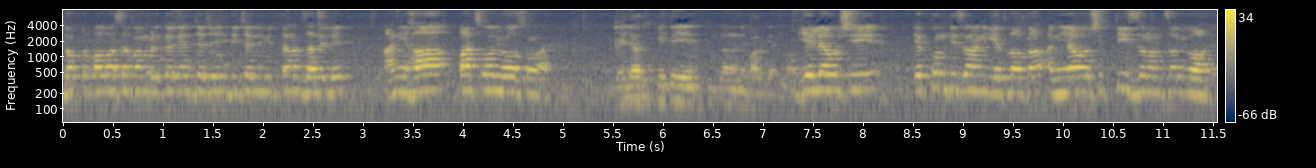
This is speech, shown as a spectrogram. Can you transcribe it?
डॉक्टर बाबासाहेब आंबेडकर यांच्या जयंतीच्या निमित्तानं झालेले आहेत. आणि हा पाचवा विवाह सोहळा आहे. गेल्या वर्षी किती जणांनी भाग घेतला? गेल्या वर्षी एकोणतीस जणांनी घेतला होता आणि या वर्षी तीस जणांचा विवाह आहे.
